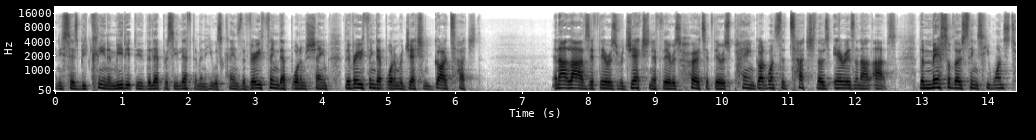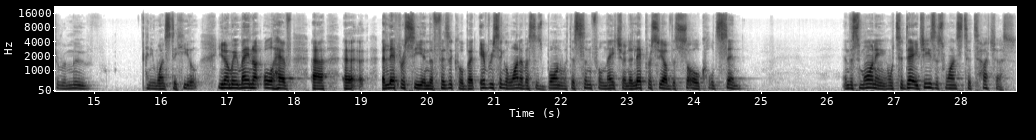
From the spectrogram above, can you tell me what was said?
And he says, Be clean. Immediately the leprosy left him and he was cleansed. The very thing that brought him shame, the very thing that brought him rejection, God touched. In our lives, if there is rejection, if there is hurt, if there is pain, God wants to touch those areas in our lives. The mess of those things he wants to remove and he wants to heal. You know, we may not all have. Uh, uh, a leprosy in the physical, but every single one of us is born with a sinful nature and a leprosy of the soul called sin. And this morning or today, Jesus wants to touch us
